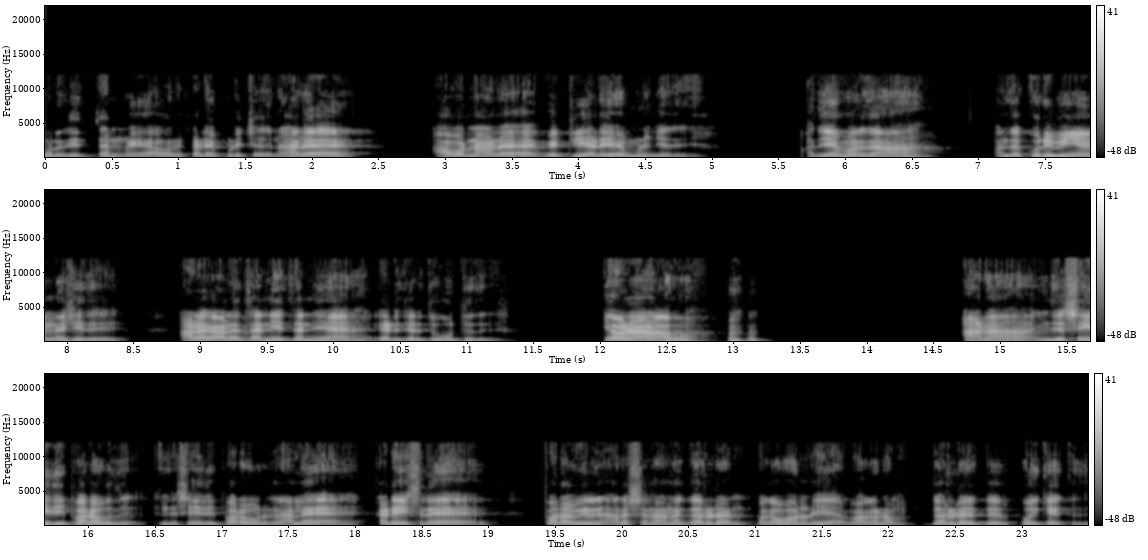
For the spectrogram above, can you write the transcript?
உறுதித்தன்மையை அவர் கடைப்பிடிச்சதுனால அவர்னால் வெற்றி அடைய முடிஞ்சது. அதே மாதிரி தான் அந்த குருவியும் என்ன செய்யுது அழகால தண்ணியை தண்ணியை எடுத்து எடுத்து ஊற்றுது எவ்வளோ நாள் ஆகும்? ஆனால் இந்த செய்தி பரவுது. இந்த செய்தி பரவுறதுனால கடைசியில் பறவைகளின் அரசனான கருடன் பகவானுடைய வாகனம். கருடருக்கு போய் கேட்குது.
